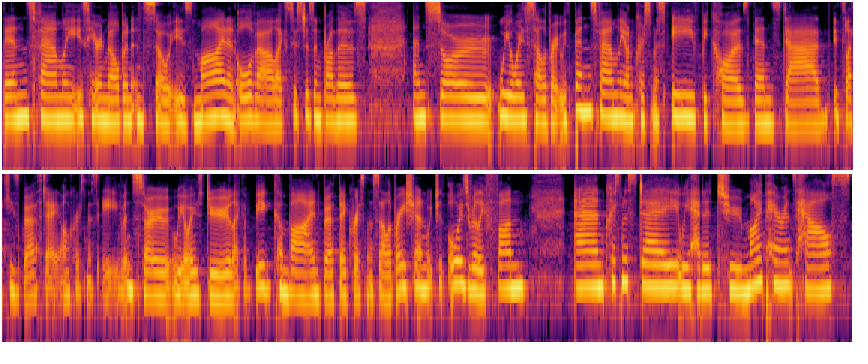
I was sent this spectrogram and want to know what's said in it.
Ben's family is here in Melbourne and so is mine and all of our like sisters and brothers. And so we always celebrate with Ben's family on Christmas Eve because Ben's dad, it's like his birthday on Christmas Eve. And so we always do like a big combined birthday Christmas celebration, which is always really fun. And Christmas Day, we headed to my parents' house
